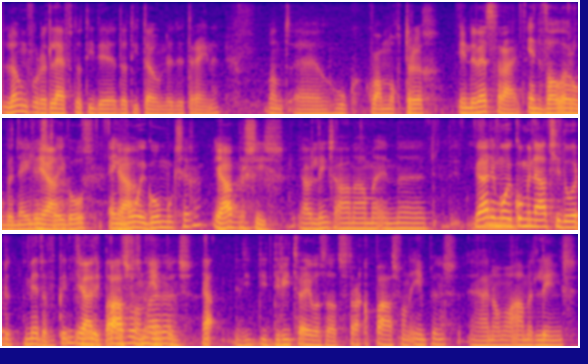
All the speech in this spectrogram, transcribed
loon voor het lef dat hij, de, dat hij toonde, de trainer. Want Hoek kwam nog terug in de wedstrijd. Invallen Robin Nelis, Ja. twee goals. Eén Ja. mooie goal moet ik zeggen. Ja, precies. Ja, links aanname en... eh, Ja, die mooie combinatie door het midden. Ik weet niet Ja, die paas van maar, eh, Impens. ja. Die, die 3-2 was dat. Strakke paas van Impens. En hij nam hem aan met links.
